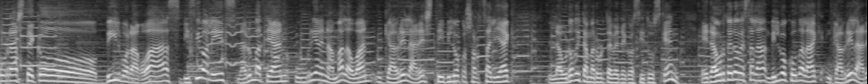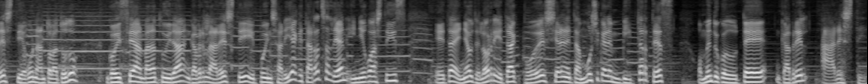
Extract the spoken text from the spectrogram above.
Gaur rasteko Bilboragoaz, bizibalitz, larun batean, urriaren amalauan, Gabriel Aresti Bilboko sortzaileak laurogeita marrurte beteko zituzken. Eta urtero bezala, Bilboko udalak Gabriel Aresti egun antolatu du. Goizean banatu dira Gabriel Aresti ipuin sariak eta arratsaldean inigo astiz eta inaute lorrietak poesiaren eta musikaren bitartez omenduko dute Gabriel Aresti.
